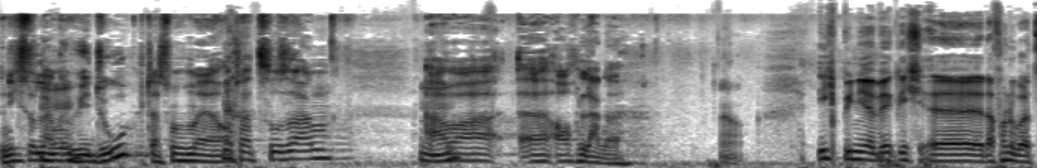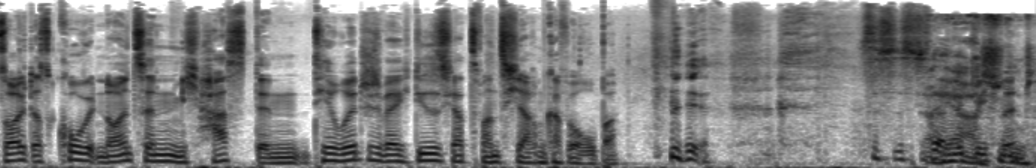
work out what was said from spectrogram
Nicht so lange wie du, das muss man ja auch dazu sagen. Aber äh, auch lange. Ja. Ich bin ja wirklich äh, davon überzeugt, dass Covid-19 mich hasst, denn theoretisch wäre ich dieses Jahr 20 Jahre im Café Europa. das ist ja, wirklich ne? stimmt.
